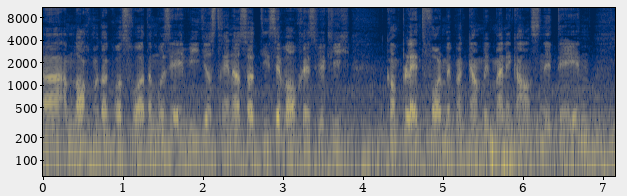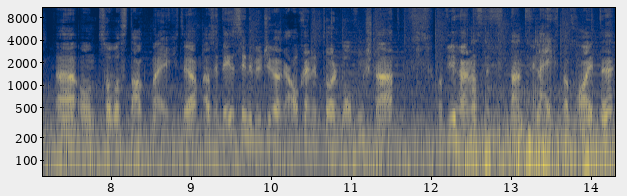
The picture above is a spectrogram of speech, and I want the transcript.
äh, am Nachmittag was vor. Da muss ich eh Videos drehen. Also diese Woche ist wirklich komplett voll mit, mit meinen ganzen Ideen äh, und sowas taugt mir echt. Ja. Also in dem Sinne wünsche ich euch auch einen tollen Wochenstart und wir hören uns dann vielleicht noch heute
